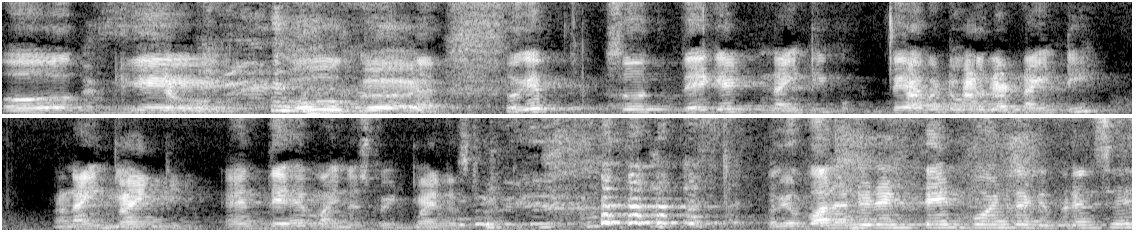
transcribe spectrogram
Okay. Oh, good. Okay, so they get 90. They have a total of 100. 90. 90. 90. And they have minus 20. Minus 20. Okay, 110 point का difference है.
